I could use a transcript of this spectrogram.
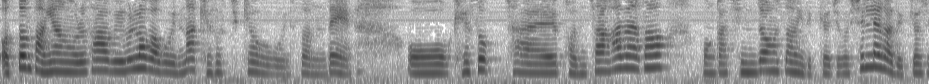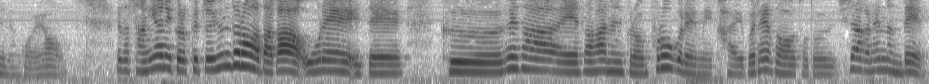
어떤 방향으로 사업이 흘러가고 있나 계속 지켜보고 있었는데, 어, 계속 잘 번창하면서 뭔가 진정성이 느껴지고 신뢰가 느껴지는 거예요. 그래서 작년에 그렇게 좀 힘들어 하다가 올해 이제 그 회사에서 하는 그런 프로그램에 가입을 해서 저도 시작을 했는데,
